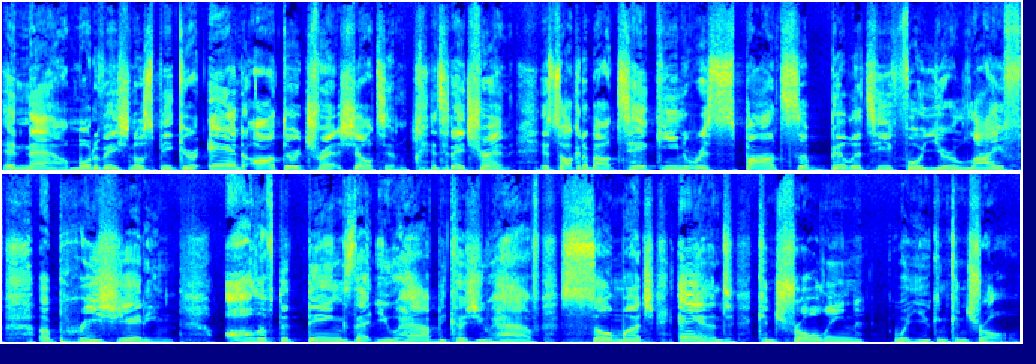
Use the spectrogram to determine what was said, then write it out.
and now motivational speaker and author Trent Shelton. And today, Trent is talking about taking responsibility for your life, appreciating all of the things that you have because you have so much, and controlling what you can control.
